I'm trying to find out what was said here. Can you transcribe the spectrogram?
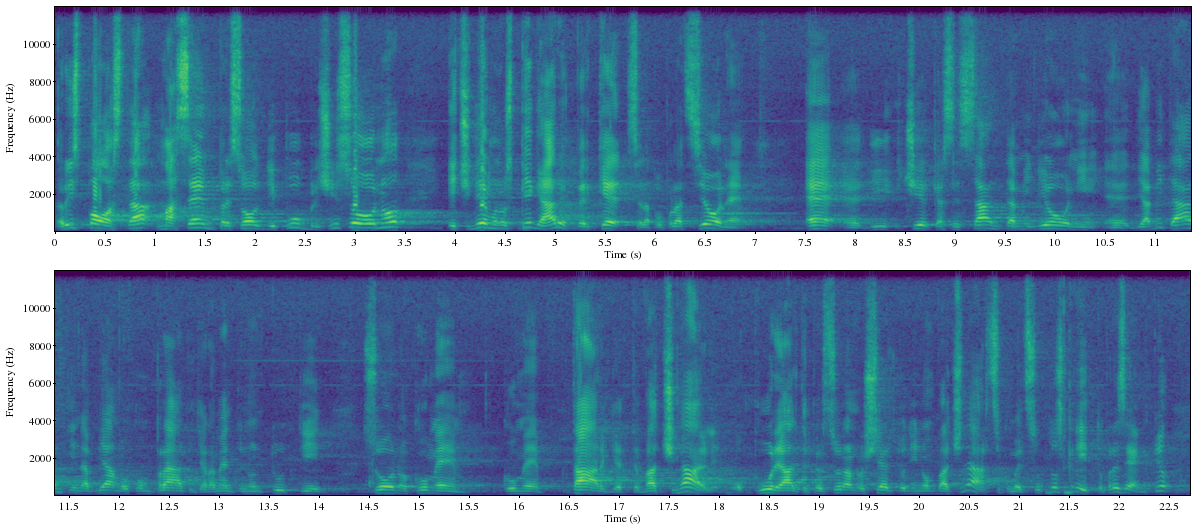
risposta, ma sempre soldi pubblici sono e ci devono spiegare perché se la popolazione è eh, di circa 60 milioni eh, di abitanti, ne abbiamo comprati, chiaramente non tutti sono come, come target vaccinale, oppure altre persone hanno scelto di non vaccinarsi, come il sottoscritto per esempio,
